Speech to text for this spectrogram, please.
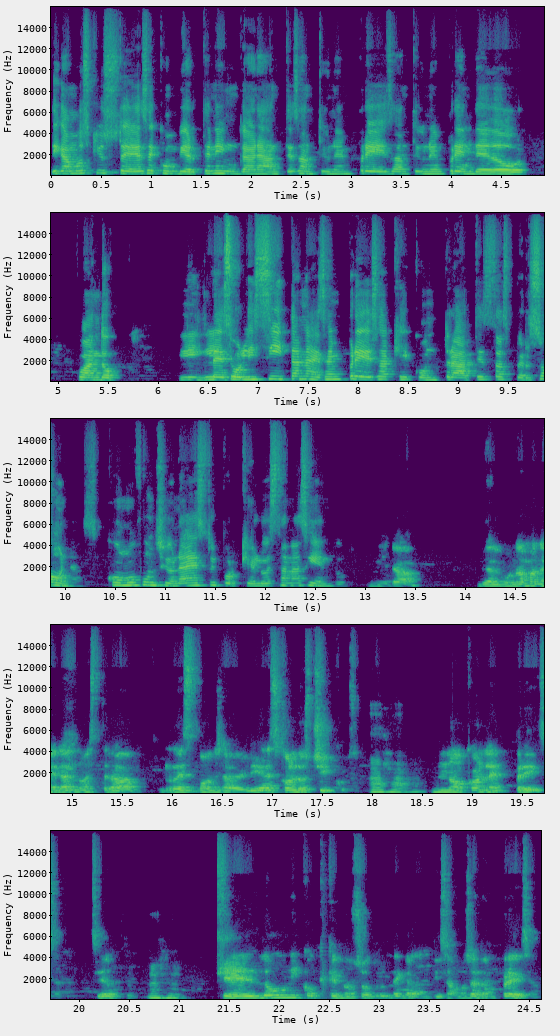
Digamos que ustedes se convierten en garantes ante una empresa, ante un emprendedor, cuando le solicitan a esa empresa que contrate estas personas. ¿Cómo funciona esto y por qué lo están haciendo? Mira, de alguna manera nuestra responsabilidad es con los chicos, no con la empresa, ¿cierto? ¿Qué es lo único que nosotros le garantizamos a la empresa?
